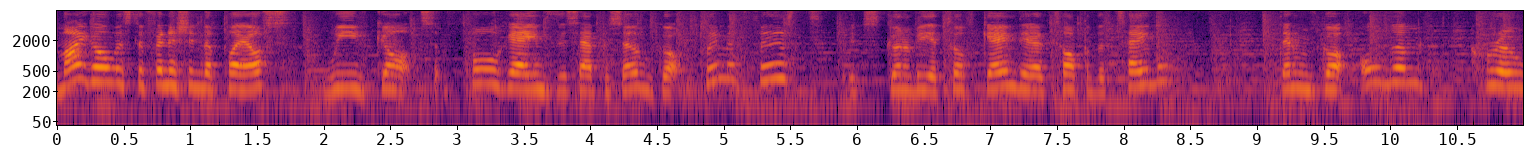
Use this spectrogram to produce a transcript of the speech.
My goal is to finish in the playoffs. We've got four games this episode. We've got Plymouth first. It's going to be a tough game. They're top of the table. Then we've got Oldham, Crewe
